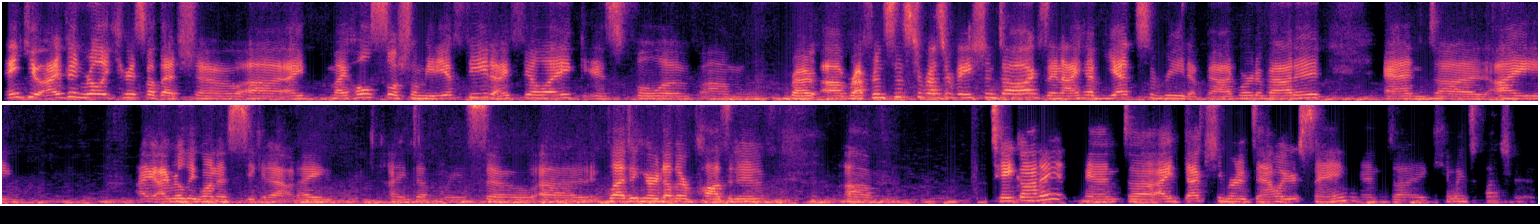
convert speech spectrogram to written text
Thank you. I've been really curious about that show. Uh, I my whole social media feed I feel like is full of um, re- uh, references to Reservation Dogs, and I have yet to read a bad word about it. And uh, I, I, I really want to seek it out. I I definitely. So uh, glad to hear another positive um, take on it. And uh, I actually wrote it down what you're saying, and I can't wait to watch it.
